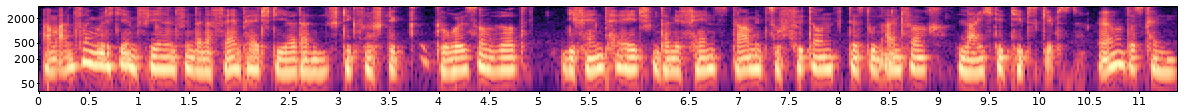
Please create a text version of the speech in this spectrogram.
Am Anfang würde ich dir empfehlen, für deiner Fanpage, die ja dann Stück für Stück größer wird, die Fanpage und deine Fans damit zu füttern, dass du einfach leichte Tipps gibst. Ja, das können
